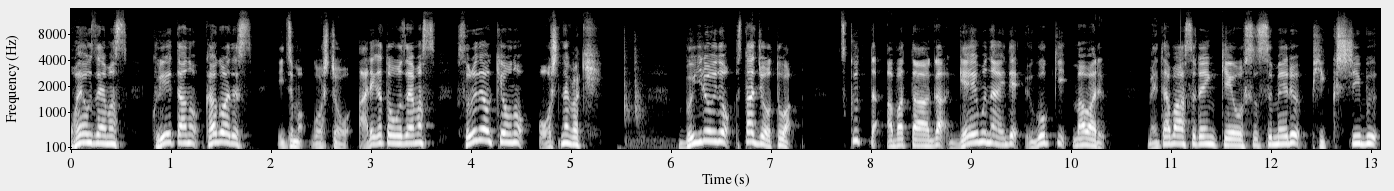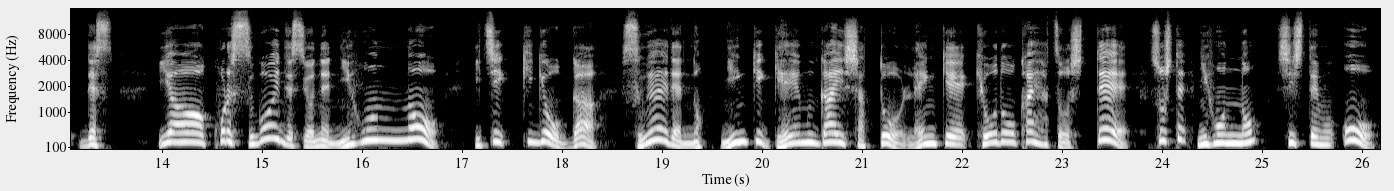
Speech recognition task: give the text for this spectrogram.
おはようございます。クリエイターのかぐわです。いつもご視聴ありがとうございます。それでは今日のお品書き。Vroid Studio とは、作ったアバターがゲーム内で動き回る、メタバース連携を進めるピクシブです。いやー、これすごいですよね。日本の一企業がスウェーデンの人気ゲーム会社と連携、共同開発をして、そして日本のシステムを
